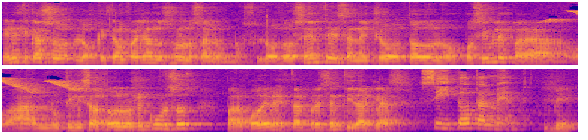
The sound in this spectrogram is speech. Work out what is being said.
en este caso los que están fallando son los alumnos. Los docentes han hecho todo lo posible para, han utilizado todos los recursos para poder estar presente y dar clases. Sí, totalmente. Bien.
